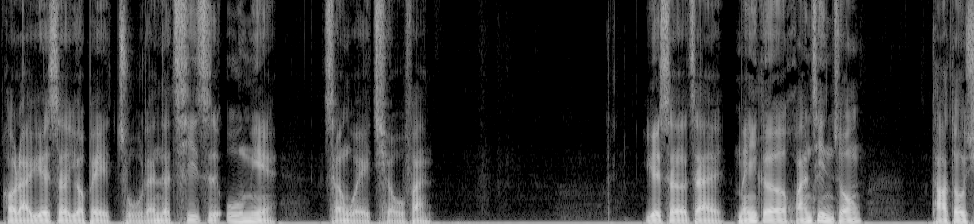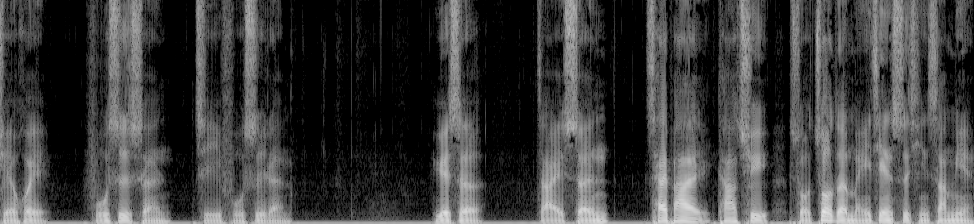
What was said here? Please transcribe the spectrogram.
后来约瑟又被主人的妻子污蔑，成为囚犯。约瑟在每一个环境中，他都学会服侍神。及服侍人，约瑟在神差派他去所做的每一件事情上面，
